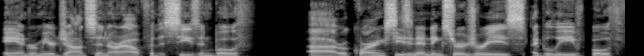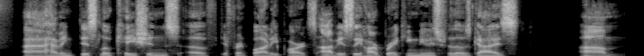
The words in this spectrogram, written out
and Rahmir Johnson are out for the season, both uh, requiring season ending surgeries. I believe both uh, having dislocations of different body parts. Obviously, heartbreaking news for those guys, um,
